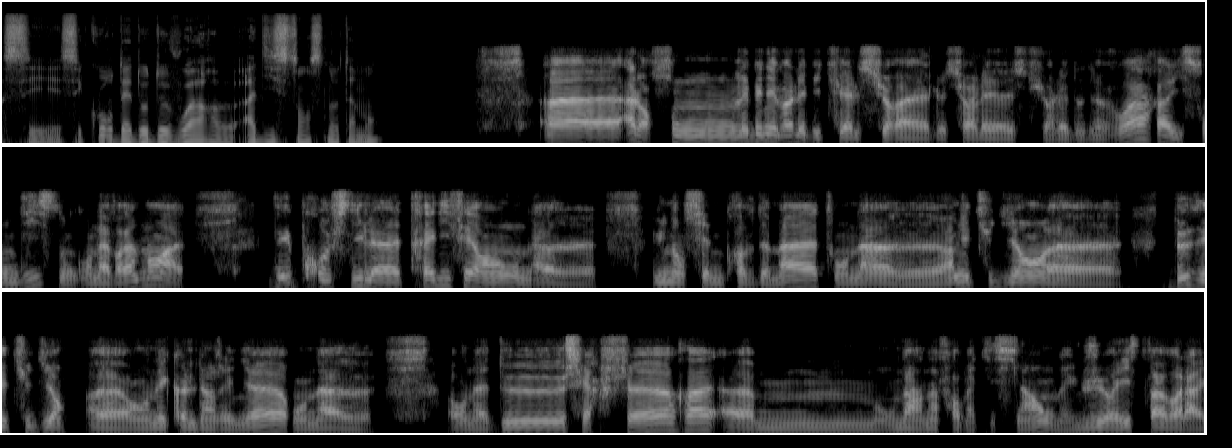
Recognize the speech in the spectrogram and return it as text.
ces, ces, cours d'aide aux devoirs euh, à distance notamment? Alors, sont les bénévoles habituels sur, sur, les, aux devoirs, ils sont 10, donc on a vraiment des profils euh, très différents. On a euh, une ancienne prof de maths, on a euh, un étudiant, deux étudiants en école d'ingénieur, on a deux chercheurs, on a un informaticien, on a une juriste. Enfin voilà,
